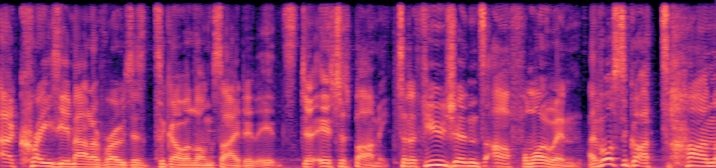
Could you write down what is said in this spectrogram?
a crazy amount of roses to go alongside it. It's just, it's just balmy. So the fusions are flowing. I've also got a ton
